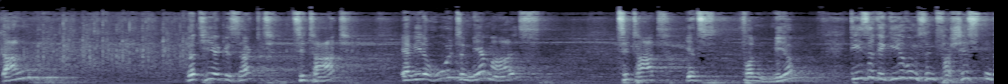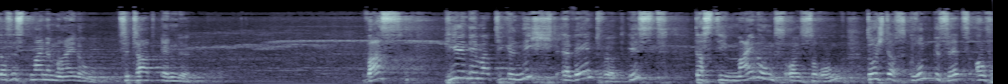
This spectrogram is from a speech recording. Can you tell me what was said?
Dann wird hier gesagt, Zitat, er wiederholte mehrmals, Zitat jetzt von mir, diese Regierung sind Faschisten, das ist meine Meinung. Zitat Ende. Was hier in dem Artikel nicht erwähnt wird, ist, dass die Meinungsäußerung durch das Grundgesetz auf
